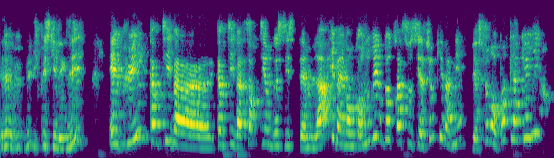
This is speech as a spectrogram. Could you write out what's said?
euh, puisqu'il existe. Et puis, quand il va, quand il va sortir de ce système-là, eh ben, il va encore nourrir d'autres associations qui vont venir, bien sûr, au porte l'accueillir.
